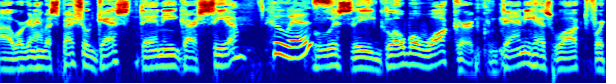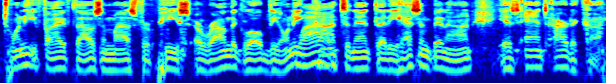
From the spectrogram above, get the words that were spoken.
Uh, we're going to have a special guest, Danny Garcia, Who is? who is the global walker. Danny has walked for 25,000 miles for peace around the globe. The only Wow. continent that he hasn't been on is Antarctica.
